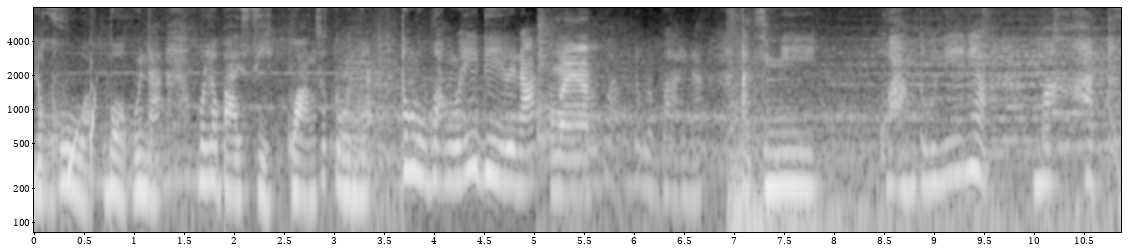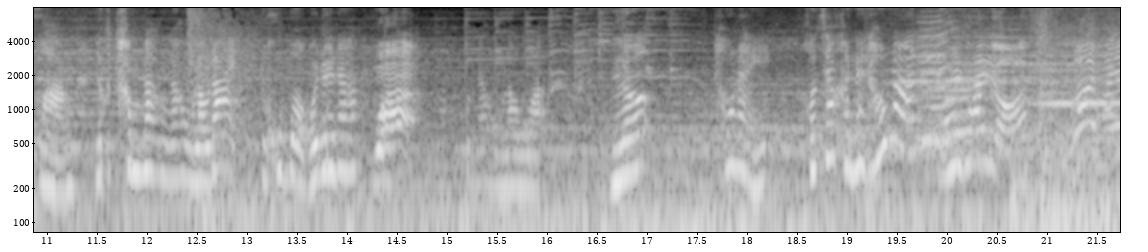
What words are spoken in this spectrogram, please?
แล้วครูอะบอกไว้นะว่าระบายสีกวางสักตัวเนี้ยต้องระวังไว้ให้ดีเลยนะทำไมอะระหว่างที่เราระบายนะ อาจจะมีกวางตัวเนี้ยเนี่ยมาขัดขวางแล้วก็ทำลายผลงานของเราได้แล้วครูบอกไว้ด้วยนะว่าผลงานของเราอะเลอะเท่าไหนเขาจะคะแนนเท่านั้นไม่ใช่เหรอเฮ้ยมาแล้ว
